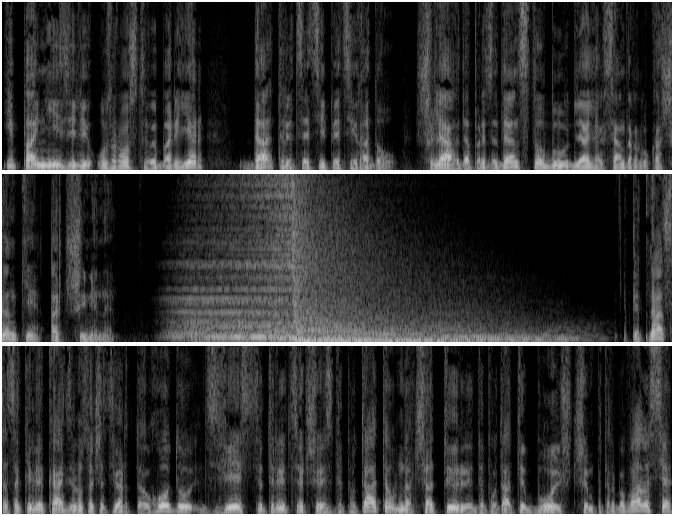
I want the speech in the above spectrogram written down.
і панізілі ўзроставы бар'ер да 35 гадоў. Шлях да прэзідэнцтва быў для Александра Лукашэнкі адчынены. сакавіка 94 году 236 дэпутатаў на чатыры дэпутаты больш, чым патрабавалася,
